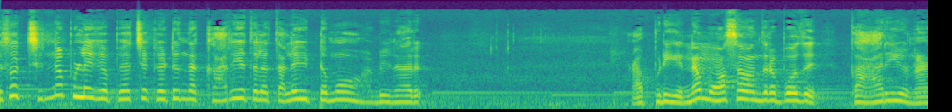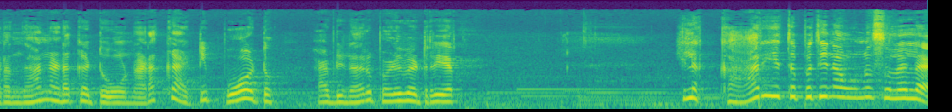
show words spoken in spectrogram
ஏதோ சின்ன பிள்ளைங்க பேச்சை கேட்டு இந்த காரியத்தில் தலையிட்டமோ அப்படின்னாரு. அப்படி என்ன மோசம் வந்துட போகுது காரியம் நடந்தால் நடக்கட்டும் நடக்காட்டி போகட்டும் அப்படின்னாரு பழுவேற்றையர் இல்லை காரியத்தை பற்றி நான் ஒன்றும் சொல்லலை.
